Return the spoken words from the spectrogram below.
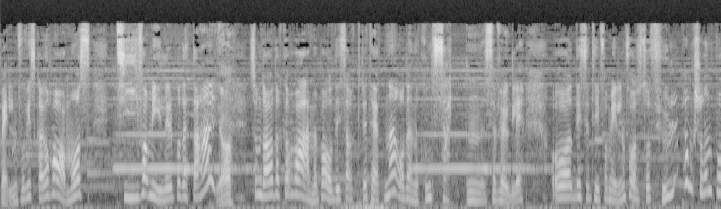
kvelden. For vi skal jo ha med oss ti familier på dette her. Ja. Som da, da kan være med på alle disse aktivitetene og denne konserten, selvfølgelig. Og disse ti familiene får også full pensjon på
